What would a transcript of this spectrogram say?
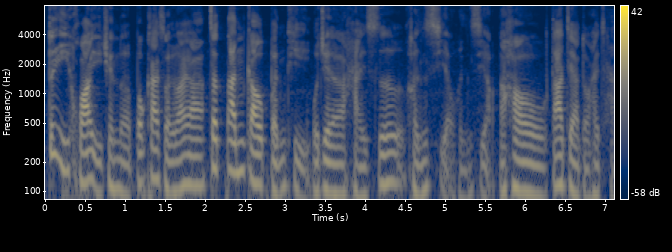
对于华语圈的 podcast 的话，这蛋糕本体我觉得还是很小很小。然后大家都还尝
